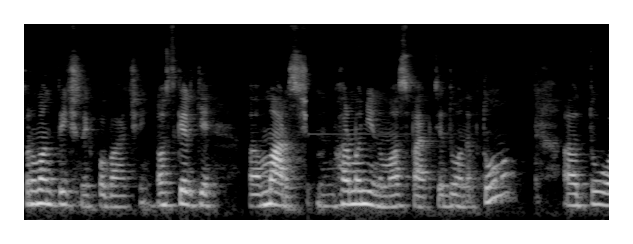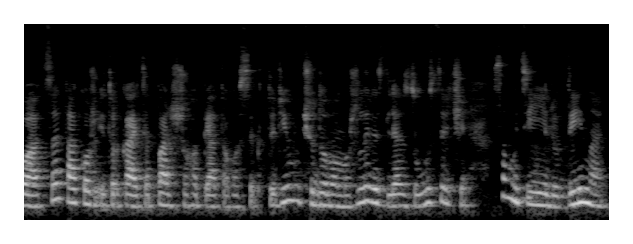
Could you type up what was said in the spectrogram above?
романтичних побачень, оскільки е, Марс в гармонійному аспекті до Нептуну, е, то це також і торкається першого п'ятого секторів, чудова можливість для зустрічі саме цієї людини,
